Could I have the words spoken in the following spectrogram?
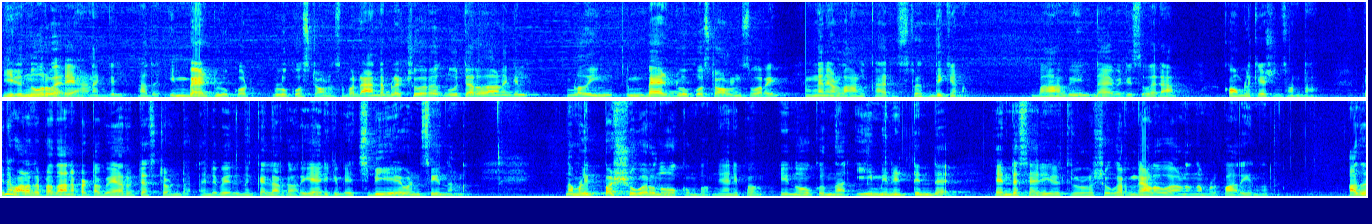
ഇരുന്നൂറ് വരെ ആണെങ്കിൽ അത് ഇമ്പയർഡ് ഗ്ലൂക്കോ ഗ്ലൂക്കോസ് ടോളറൻസ് അപ്പോൾ റാൻഡം ബ്ലഡ് ഷുഗർ നൂറ്ററുപതാണെങ്കിൽ നമ്മളത് ഇമ്പയർഡ് ഗ്ലൂക്കോസ് ടോളറൻസ് പറയും. അങ്ങനെയുള്ള ആൾക്കാർ ശ്രദ്ധിക്കണം. ഭാവിയിൽ ഡയബറ്റീസ് വരാം കോംപ്ലിക്കേഷൻസ് ഉണ്ടാകും പിന്നെ വളരെ പ്രധാനപ്പെട്ട വേറൊരു ടെസ്റ്റ് ഉണ്ട്. അതിന്റെ പേര് നിങ്ങൾക്ക് എല്ലാവർക്കും അറിയായിരിക്കും. H B A one C എന്നാണ്. നമ്മളിപ്പോൾ ഷുഗർ നോക്കുമ്പം ഞാനിപ്പം ഈ നോക്കുന്ന ഈ മിനിറ്റിന്റെ എന്റെ ശരീരത്തിലുള്ള ഷുഗറിന്റെ അളവാണ് നമ്മളിപ്പോൾ അറിയുന്നത് അത്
